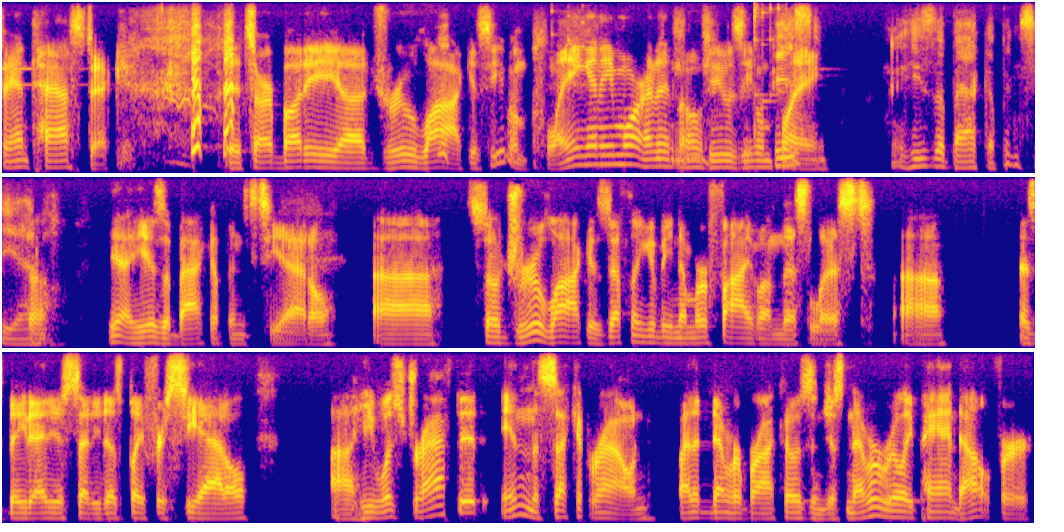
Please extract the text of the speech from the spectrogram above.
fantastic! it's our buddy uh, Drew Lock. Is he even playing anymore? I didn't know if he was even He's- playing. He's the backup in Seattle. Yeah, he is a backup in Seattle. Uh, so Drew Lock is definitely going to be number five on this list. Uh, as Big Daddy just said, he does play for Seattle. Uh, he was drafted in the second round by the Denver Broncos and just never really panned out for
